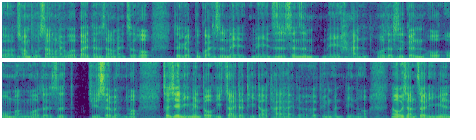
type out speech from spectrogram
呃，川普上来或者拜登上来之后，这个不管是美美日甚至美韩，或者是跟欧欧盟或者是 G7 啊，这些里面都一再的提到台海的和平稳定啊。那我想这里面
